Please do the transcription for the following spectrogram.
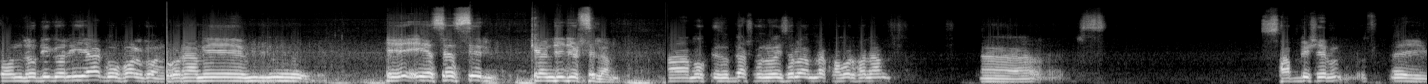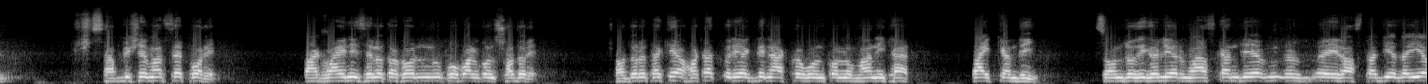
চন্দ্রদিগলিয়া গোপালগঞ্জ। ওখানে আমি এসএসসির ক্যান্ডিডেট ছিলাম। মুক্তিযোদ্ধা শুরু হয়েছিল, আমরা খবর পেলাম ছাব্বিশে, এই ছাব্বিশে মার্চের পরে পাক বাহিনী ছিল তখন গোপালগঞ্জ সদরে। সদরে থেকে হঠাৎ করে একদিন আক্রমণ করল মানিকহাট, পাইককান্দি। চন্দ্রদিঘলিয়ার মাঝখান দিয়ে এই রাস্তা দিয়ে যাইয়ে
